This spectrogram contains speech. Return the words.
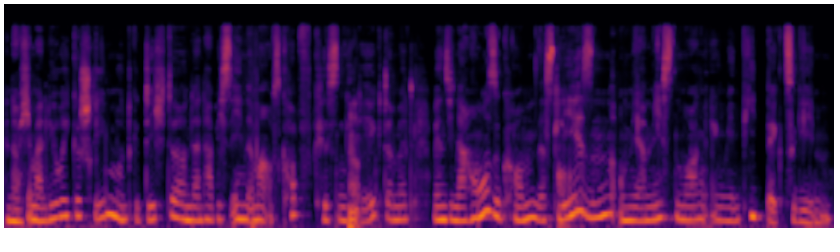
dann habe ich immer Lyrik geschrieben und Gedichte und dann habe ich es ihnen immer aufs Kopfkissen Ja. gelegt, damit, wenn sie nach Hause kommen, das lesen, um mir am nächsten Morgen irgendwie ein Feedback zu geben.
